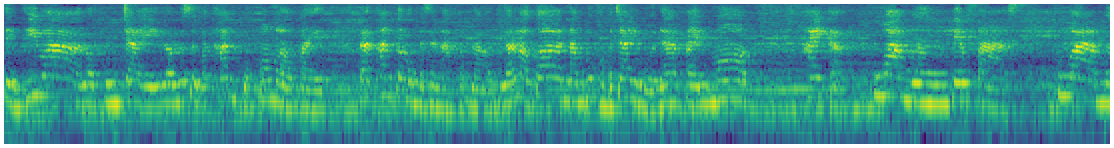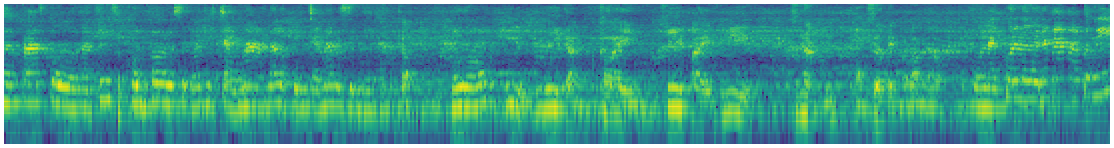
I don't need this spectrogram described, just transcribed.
สิ่งที่ว่าเราภูมิใจเรารู้สึกว่าท่านปกป้องเราไป และท่านก็ลงไปสนามกับเรา แล้วเราก็นำรูปของพระเจ้าอยู่หัวเนี่ยไปมอบให้กับผู้ว่าเมืองเบลฟาสต์ผู้ว่าเมืองกลาสโกว์ค่ะซึ่งทุกคนก็รู้สึกว่าดีใจมาก และเราภูมิใจมากในสิ่งนี้ค่ะกับน้องๆที่อยู่ที่นี่กันใครที่ไปที่สนามของเซลติกมาบ้างแล้วโอ้หลายคนเลยนะคะเอาตรงนี้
